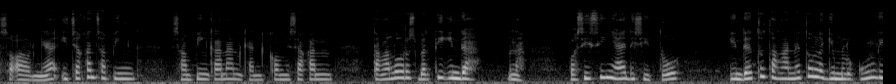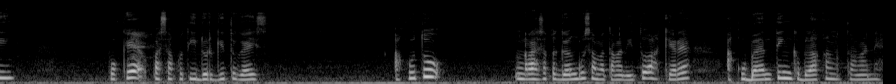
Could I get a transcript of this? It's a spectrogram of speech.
soalnya Ica kan samping samping kanan kan. Kalau misalkan tangan lurus berarti Indah. Nah posisinya di situ Indah tuh tangannya tuh lagi meluk guling pokoknya pas aku tidur gitu guys aku tuh ngerasa keganggu sama tangan itu. Akhirnya aku banting ke belakang tangannya.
